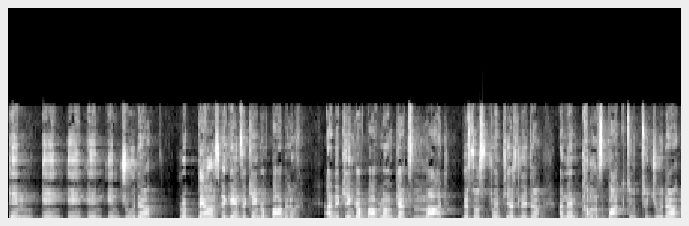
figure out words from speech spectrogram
in, in, in, in, in Judah, rebels against the king of Babylon. And the king of Babylon gets mad. This was 20 years later. And then comes back to, to Judah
